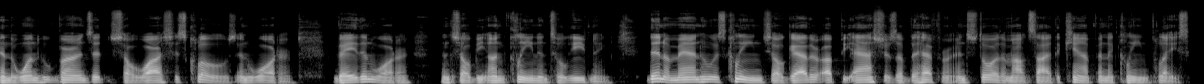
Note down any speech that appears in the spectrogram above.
and the one who burns it shall wash his clothes in water, bathe in water, and shall be unclean until evening. Then a man who is clean shall gather up the ashes of the heifer and store them outside the camp in a clean place.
